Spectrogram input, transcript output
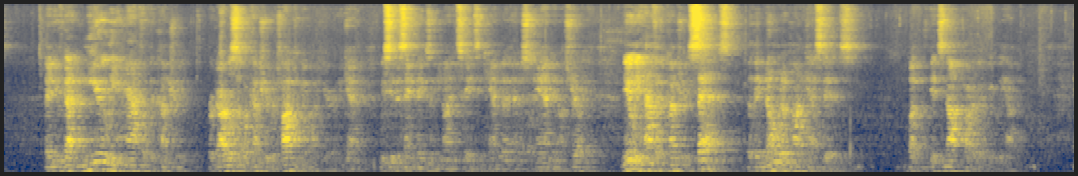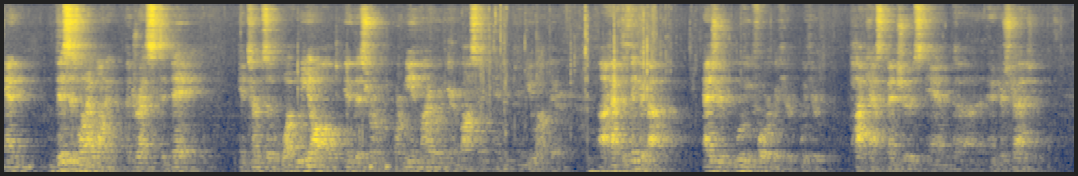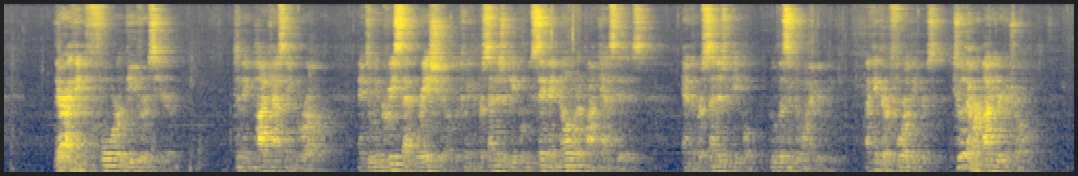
then you've got nearly half of the country, regardless of what country we're talking about here. And again, we see the same things in the United States, in Canada, and in Australia. Nearly half of the country says that they know what a podcast is, but it's not part of their weekly habit. And this is what I want to address today in terms of what we all in this room, or me in my room here in Boston, and, and you out there, uh, have to think about as you're moving forward with your with your podcast ventures and uh, and your strategy. There are, I think, four levers here to make podcasting grow and to increase that ratio between the percentage of people who say they know what a podcast is and the percentage of people who listen to one every week. I think there are four levers. Two of them are out of your control,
